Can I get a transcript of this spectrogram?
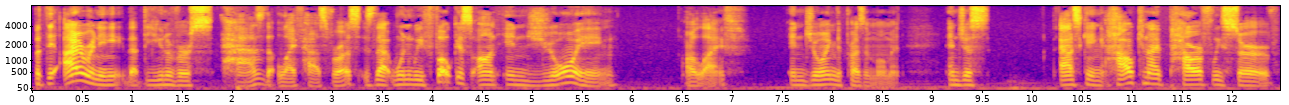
But the irony that the universe has, that life has for us, is that when we focus on enjoying our life, enjoying the present moment, and just asking, how can I powerfully serve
